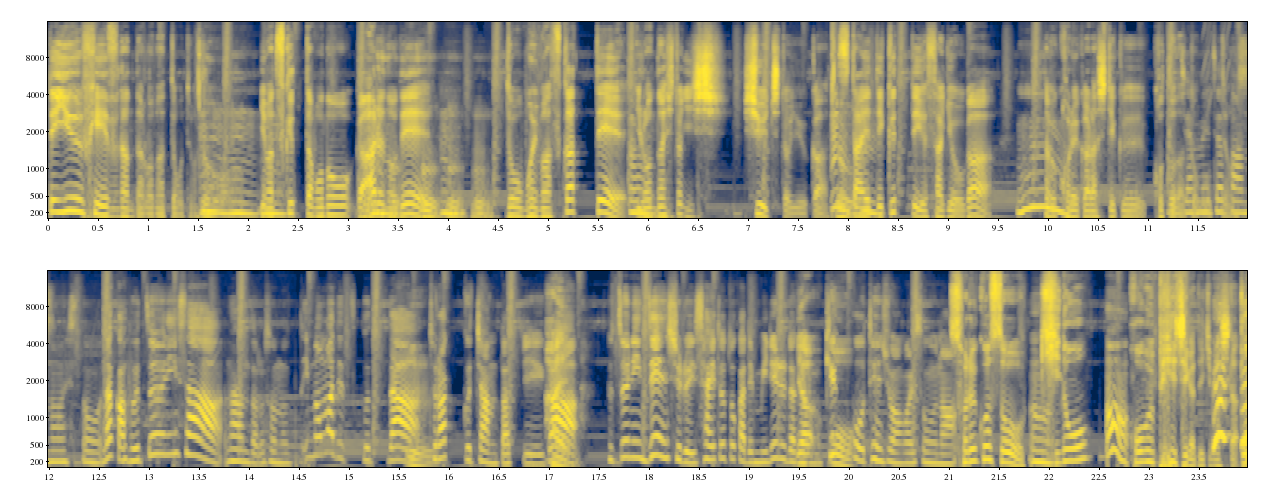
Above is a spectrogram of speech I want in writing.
ていうフェーズなんだろうなって思ってます、うん。うん今作ったものがあるので、うんうんうん。どう思いますかって、うん。いろんな人にし周知というかうん。伝えていくっていう作業が、うん。多分これからしていくことだと思めちゃめちゃってます。楽しそう。なんか普通にさなんだろうその今まで作ったうん。トラックちゃんたちが、は普通に全種類サイトとかで見れるだけでも結構テンション上がりそうな。それこそ、うん。昨日？ホうん。ームページができました。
